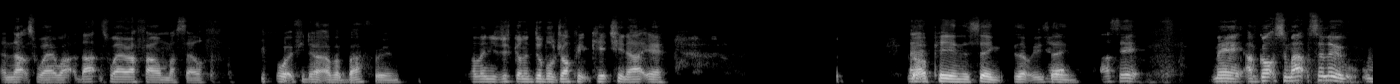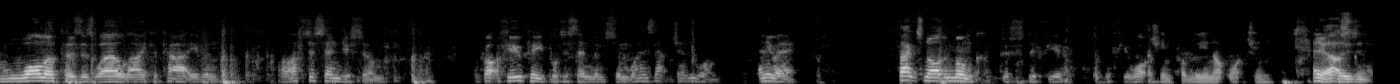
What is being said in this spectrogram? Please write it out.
And that's where that's where I found myself. What if you don't have a bathroom? Well, then you're just going to double drop in kitchen, aren't you? Got to pee in the sink. Is that what you're Yeah. saying? That's it. Mate, I've got some absolute wallopers as well. Like, I can't even. I'll have to send you some. I've got a few people to send them some. Where's that jelly one? Anyway, thanks, Northern Monk. Just if you if you're watching, probably you're not watching. Anyway, that's Losing,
